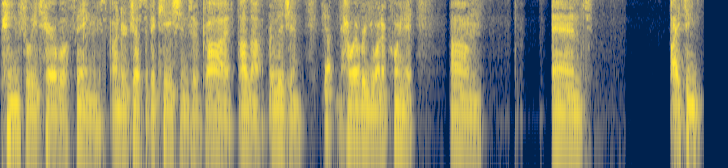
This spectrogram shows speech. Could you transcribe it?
painfully terrible things under justifications of God, Allah, religion, yep. however you want to coin it. Um, and I think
